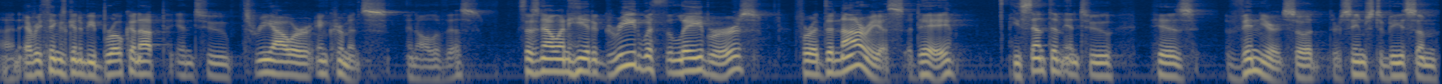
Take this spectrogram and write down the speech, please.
And everything's going to be broken up into three hour increments in all of this. It says, Now, when he had agreed with the laborers for a denarius a day, he sent them into his vineyard. So there seems to be some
